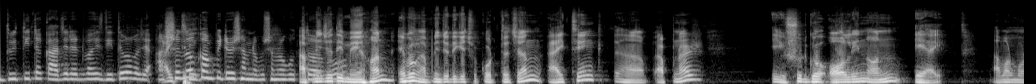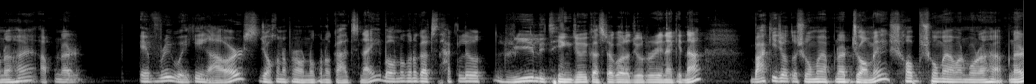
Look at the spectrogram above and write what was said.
দুই তিনটা কাজের অ্যাডভাইস দিতে পারব যে আসলেও কম্পিউটারের সামনে বসে আমরা করতে আপনি যদি মেয়ে হন এবং আপনি যদি কিছু করতে চান আই থিঙ্ক আপনার you should go all in on AI আমার মনে হয় আপনার এভরি ওয়েকিং আওয়ার্স যখন আপনার অন্য কোনো কাজ নাই বা অন্য কোনো কাজ থাকলেও রিয়েলি থিঙ্ক যে ওই কাজটা করা জরুরি নাকি না বাকি যত সময় আপনার জমে সব সময় আমার মনে হয় আপনার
